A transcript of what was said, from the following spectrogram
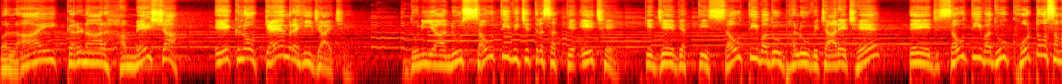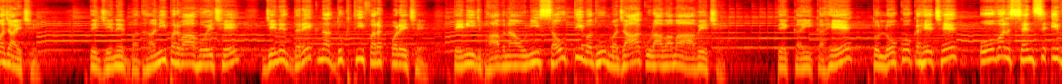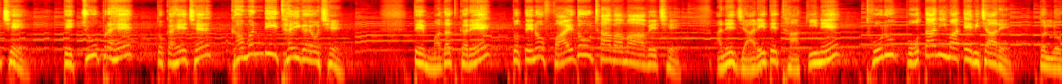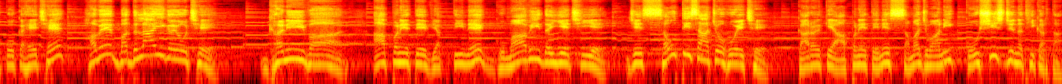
ભલાઈ કરનાર હંમેશા એકલો કેમ રહી જાય છે? દુનિયાનું સૌથી વિચિત્ર સત્ય એ છે કે જે વ્યક્તિ સૌથી વધુ ભલું વિચારે છે, તે જ સૌથી વધુ ખોટો સમજાય છે. તે જેને બધાની પરવા હોય છે, જેને દરેકના દુઃખથી ફરક પડે છે, તેની જ ભાવનાઓની સૌથી વધુ મજાક ઉડાવવામાં આવે છે. તે કંઈ કહે તો લોકો કહે છે ઓવર સેન્સિટિવ છે. તે ચૂપ રહે તો કહે છે, ઘમંડી થઈ ગયો છે. તે મદદ કરે તો તેનો ફાયદો ઉઠાવવામાં આવે છે. અને જ્યારે તે થાકીને થોડું પોતાની માટે વિચારે, તો લોકો કહે છે, હવે બદલાઈ ગયો છે. ઘણી વાર આપણે તે વ્યક્તિને ગુમાવી દઈએ છીએ, જે સૌથી સાચો હોય છે, કારણ કે આપણે તેને સમજવાની કોશિશ જ નથી કરતા.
